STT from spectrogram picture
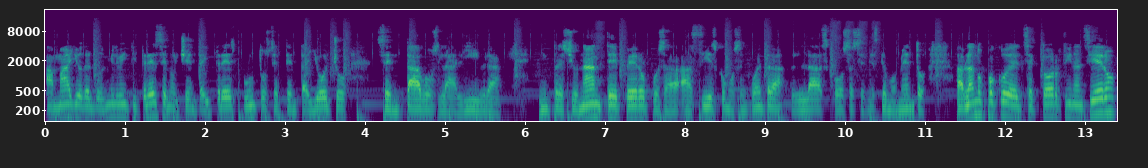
a mayo del 2023 en 83.78 centavos la libra impresionante, pero pues así es como se encuentran las cosas en este momento. Hablando un poco del sector financiero,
